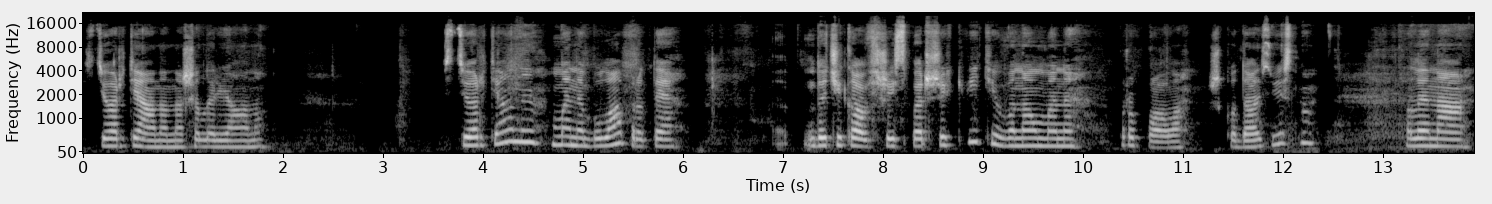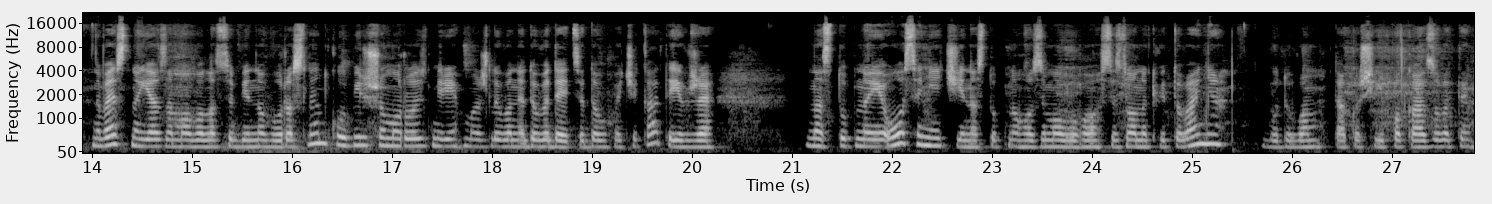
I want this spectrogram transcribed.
Стюартіана на шелеріану. Стюартіана в мене була, проте, дочекавшись перших квітів, вона у мене пропала. Шкода, звісно. Але на весну я замовила собі нову рослинку у більшому розмірі. Можливо, не доведеться довго чекати, і вже наступної осені чи наступного зимового сезону квітування буду вам також її показувати.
